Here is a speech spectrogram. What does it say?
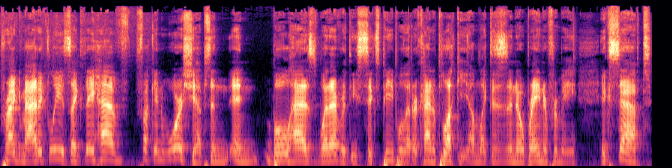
pragmatically, it's like they have fucking warships, and and Bull has whatever these six people that are kind of plucky. I'm like, this is a no brainer for me. Except,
